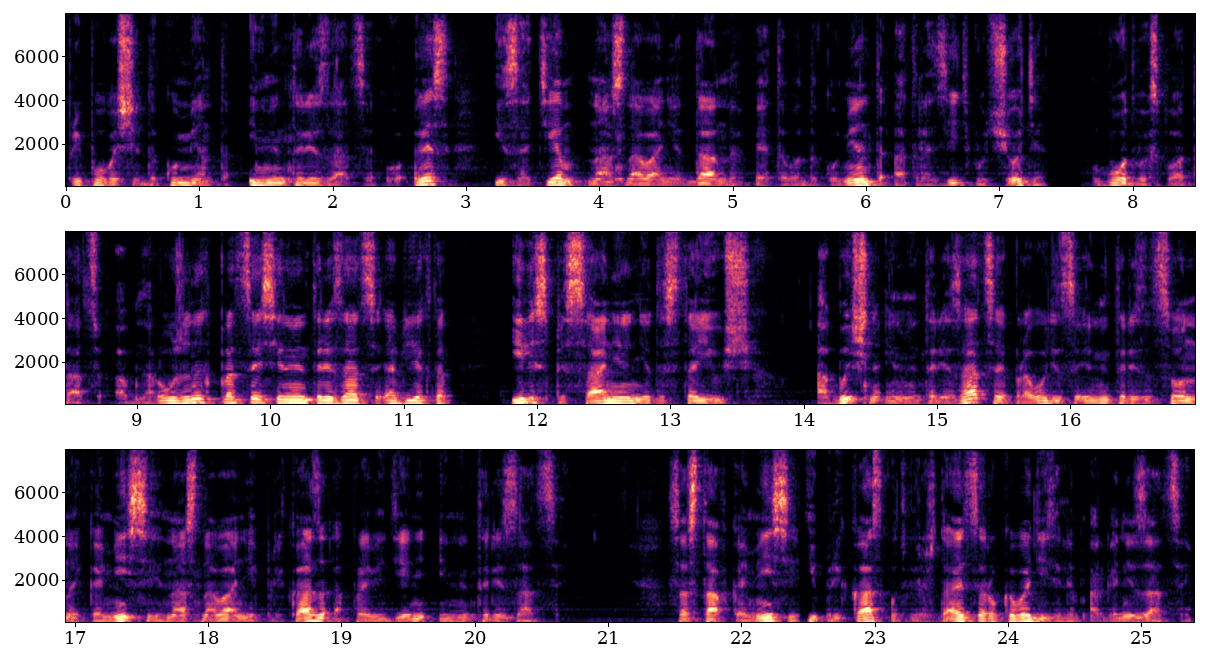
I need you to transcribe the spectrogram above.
при помощи документа «Инвентаризация ОС» и затем на основании данных этого документа отразить в учете ввод в эксплуатацию обнаруженных в процессе инвентаризации объектов или списание недостающих. Обычно инвентаризация проводится инвентаризационной комиссией на основании приказа о проведении инвентаризации. Состав комиссии и приказ утверждается руководителем организации.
